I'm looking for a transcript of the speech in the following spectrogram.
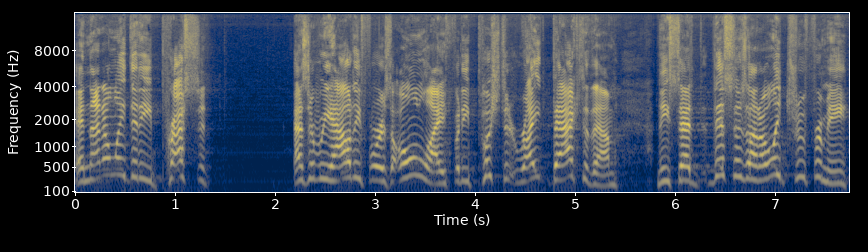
and not only did he press it as a reality for his own life, but he pushed it right back to them. And he said, This is not only true for me,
